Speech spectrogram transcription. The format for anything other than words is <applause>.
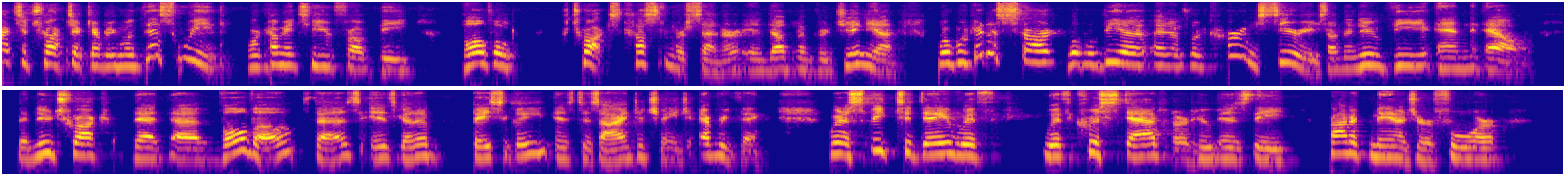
Back to Truck Tech, everyone. This week, we're coming to you from the Volvo Trucks Customer Center in Dublin, Virginia, where we're going to start what will be a, a recurring series on the new VNL, the new truck that uh, Volvo says is going to basically is designed to change everything. We're going to speak today with with Chris Stadler, who is the product manager for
